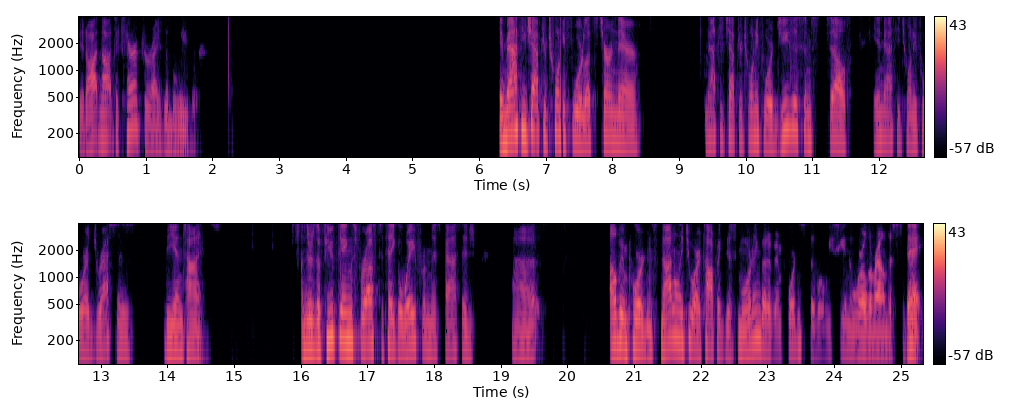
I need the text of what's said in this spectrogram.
that ought not to characterize the believer. In Matthew chapter 24, let's turn there. Matthew chapter 24, Jesus himself in Matthew 24 addresses the end times. And there's a few things for us to take away from this passage uh, of importance, not only to our topic this morning, but of importance to what we see in the world around us today.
